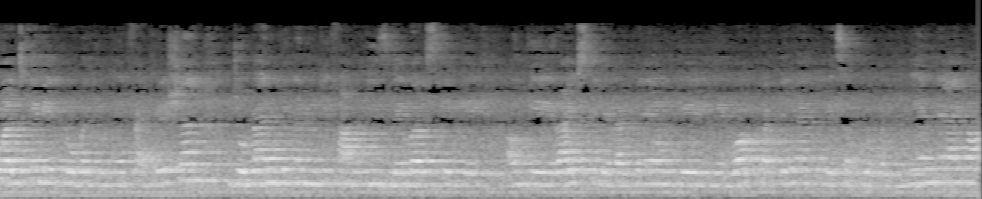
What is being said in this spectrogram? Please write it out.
वर्ल्ड के लिए ग्लोबल यूनियन फेडरेशन जो मैन वुमेन उनकी फैमिली लेबर्स के लिए उनके राइट्स के लिए रखते हैं उनके लिए वर्क करते हैं तो ये सब ग्लोबल यूनियन में आएगा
